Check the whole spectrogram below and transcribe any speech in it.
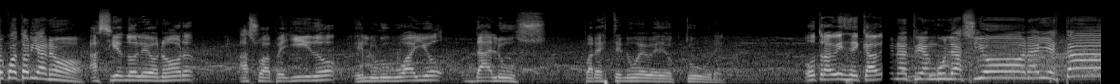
ecuatoriano. Haciéndole honor a su apellido, el uruguayo da luz para este 9 de octubre. Otra vez de cabeza. Buena triangulación, ahí está.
